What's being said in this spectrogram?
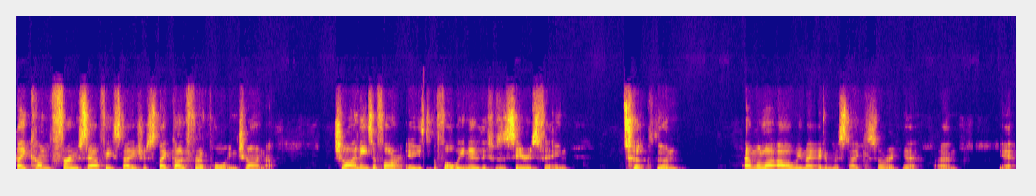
They come through Southeast Asia. So they go through a port in China. Chinese authorities, before we knew this was a serious thing, took them and were like, "Oh, we made a mistake. Sorry, yeah, um, yeah,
